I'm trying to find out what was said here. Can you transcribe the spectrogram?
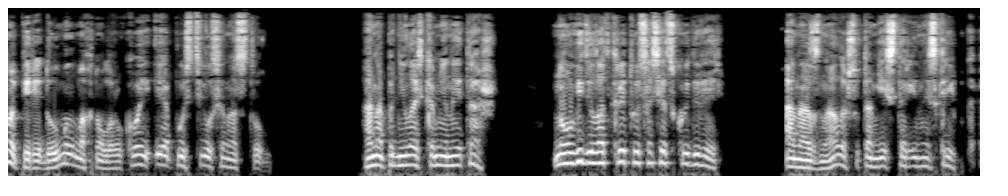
но передумал, махнул рукой и опустился на стул. Она поднялась ко мне на этаж, но увидела открытую соседскую дверь. Она знала, что там есть старинная скрипка.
